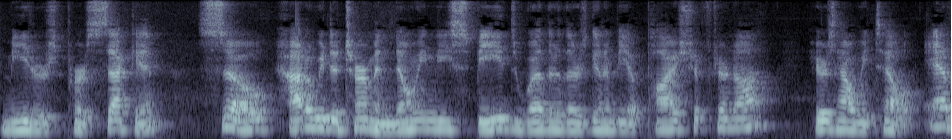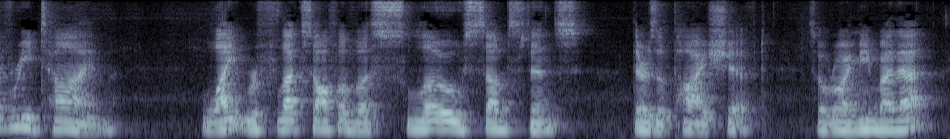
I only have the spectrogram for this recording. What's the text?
meters per second. So, how do we determine, knowing these speeds, whether there's going to be a pi shift or not? Here's how we tell. Every time light reflects off of a slow substance, there's a pi shift. So, what do I mean by that?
